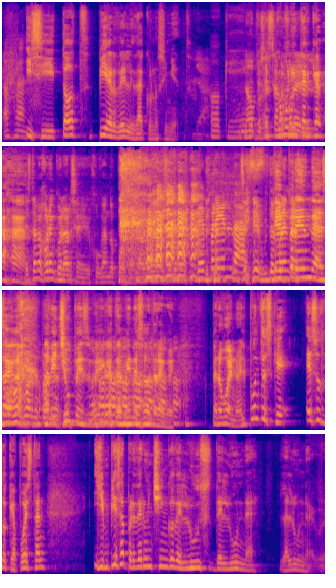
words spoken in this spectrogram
Ajá. Y si Tot pierde, le da conocimiento. Ok. No, pues Es está como un mejor el- interca- ajá. Está mejor encuerarse jugando póker, la verdad. De prendas. Sí, de, de prendas, Está o- de o de prendas, sí. chupes, güey, que también es otra, güey. Pero bueno, el punto es que eso es lo que apuestan y empieza a perder un chingo de luz de luna, la luna, güey.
